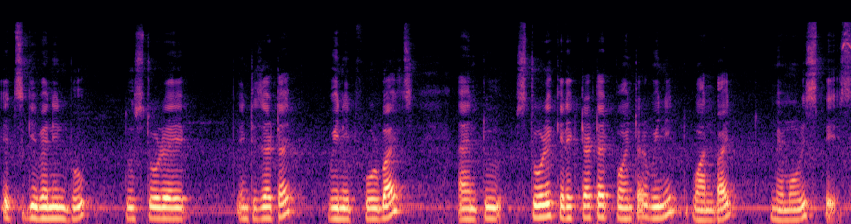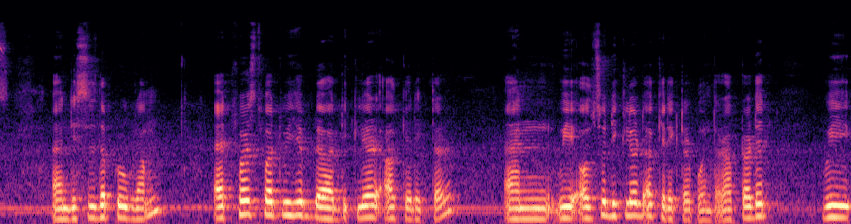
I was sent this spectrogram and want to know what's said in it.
it's given in book. To store a integer type we need 4 bytes. And to store a character type pointer we need 1 byte memory space. And this is the program. At first what we have uh, declared a character and we also declared a character pointer. After that we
